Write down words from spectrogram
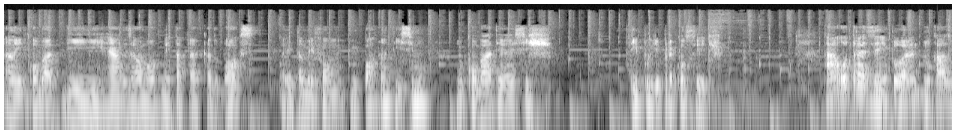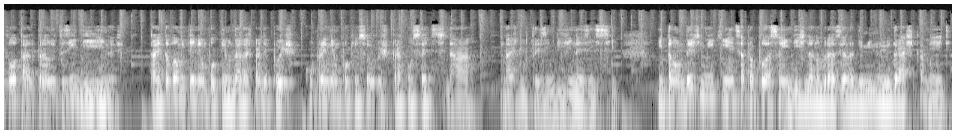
Além de combater, de realizar o movimento da prática do boxe, ele também foi um importantíssimo no combate a esses tipos de preconceitos. Tá? Outro exemplo é, no caso, voltado para lutas indígenas. Tá? Então vamos entender um pouquinho delas para depois compreender um pouquinho sobre os preconceitos da, das lutas indígenas em si. Então, desde 1500 a população indígena no Brasil diminuiu drasticamente.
